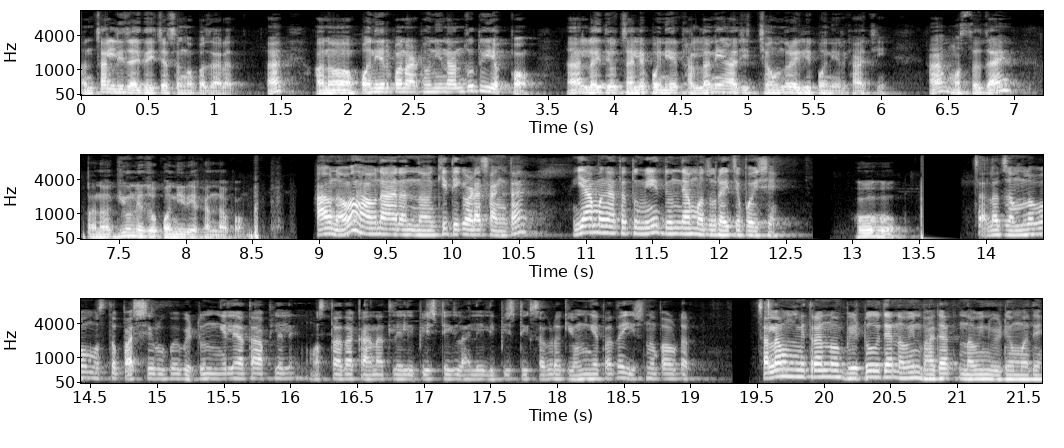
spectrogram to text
आणि चालली जाय त्याच्या संग बाजारात हा. आणि पनीर पण आठवणी आणतो तू एक पाव. हा लय दिवस झाले पनीर खाल्लं नाही आज इच्छा होऊन राहिली पनीर खायची. हा मस्त जाय. आणि घेऊन येतो पनीर एखादा पाव. हाव ना हाव ना आनंद. किती वेळा सांगता. या मग आता तुम्ही देऊन द्या मजुराचे पैसे. हो हो. चला जमलं बा मस्त पाचशे रुपये भेटून गेले आता आपल्याला. मस्त आता कानातले लिपस्टिक लाले लिपस्टिक सगळं घेऊन घेतात आता इस्नो पावडर चला मग मित्रांनो भेटू उद्या नवीन भागात नवीन व्हिडिओमध्ये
